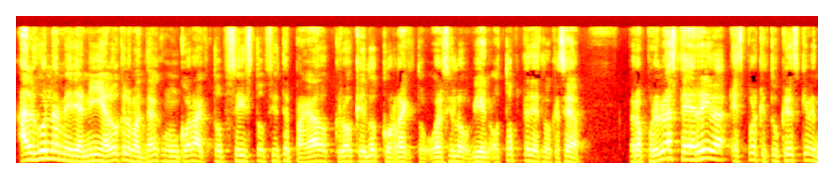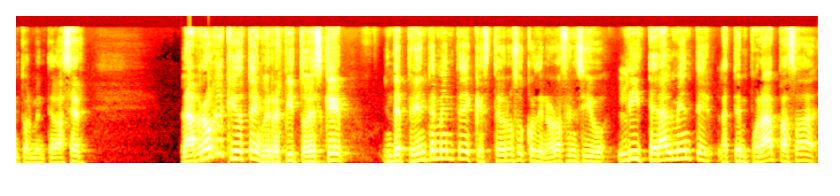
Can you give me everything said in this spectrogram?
algo en la medianía, algo que lo mantenga como un quarterback top 6, top 7 pagado, creo que es lo correcto, o decirlo bien, o top 3, lo que sea. Pero ponerlo hasta arriba es porque tú crees que eventualmente va a ser. La bronca que yo tengo, y repito, es que independientemente de que esté o no su coordinador ofensivo, literalmente la temporada pasada,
